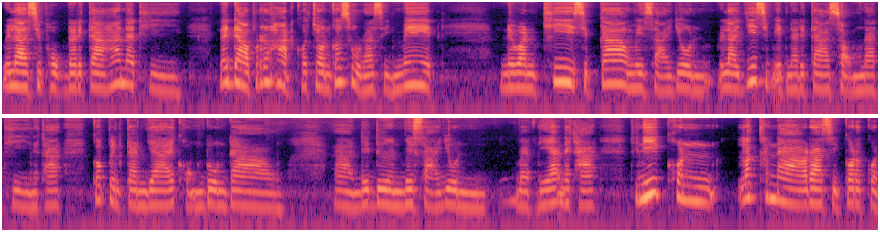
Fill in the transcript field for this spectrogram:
เวลา 16นาฬิกา5นาที และดาวพฤหัสโคจรเข้าสู่ราศีเมษในวันที่ 19 เมษายน เวลา 21นาฬิกา2นาทีนะคะ ก็เป็นการย้ายของดวงดาวในเดือนเมษายนแบบนี้นะคะ ทีนี้คนลัคนาราศีกรกฎ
